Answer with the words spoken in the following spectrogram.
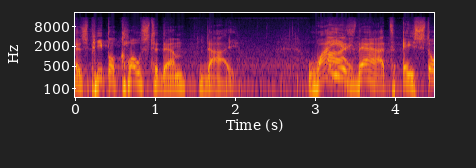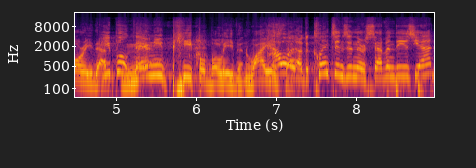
as people close to them die? Why right. is that a story that people, many people believe in? Why is how, that? Are the Clintons in their 70s yet?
